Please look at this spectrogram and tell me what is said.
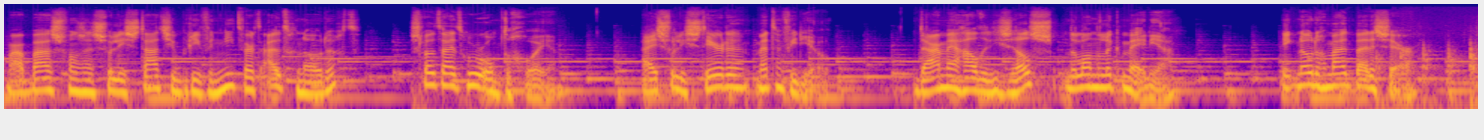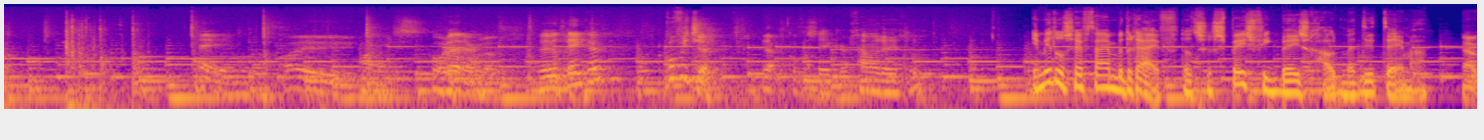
maar op basis van zijn sollicitatiebrieven niet werd uitgenodigd, besloot hij het roer om te gooien. Hij solliciteerde met een video. Daarmee haalde hij zelfs de landelijke media. Ik nodig hem uit bij de SER. Hey. Hoi. Kom verder. Wil je wat drinken? Koffietje. Ja, koffie. Zeker, gaan we regelen. Inmiddels heeft hij een bedrijf dat zich specifiek bezighoudt met dit thema. Nou,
